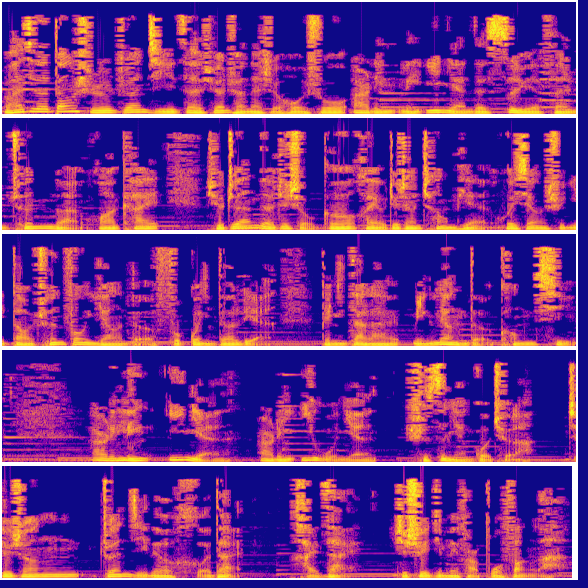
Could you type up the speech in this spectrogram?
我还记得当时专辑在宣传的时候说，二零零一年的四月份春暖花开，许志安的这首歌还有这张唱片会像是一道春风一样的拂过你的脸，给你带来明亮的空气。二零零一年、二零一五年，十四年过去了，这张专辑的盒带还在，只是已经没法播放了。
